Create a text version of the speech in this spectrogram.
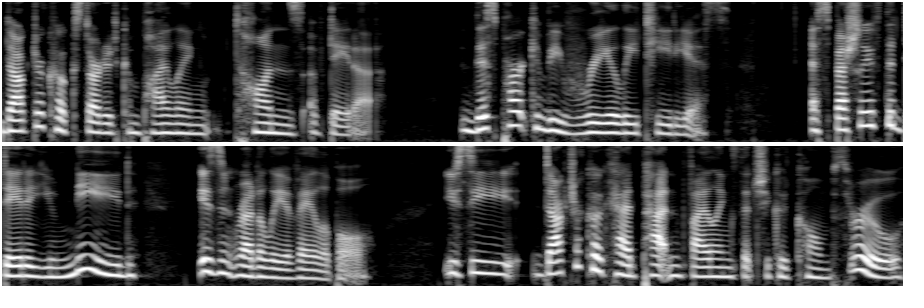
Dr. Cook started compiling tons of data. This part can be really tedious, especially if the data you need isn't readily available. You see, Dr. Cook had patent filings that she could comb through,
